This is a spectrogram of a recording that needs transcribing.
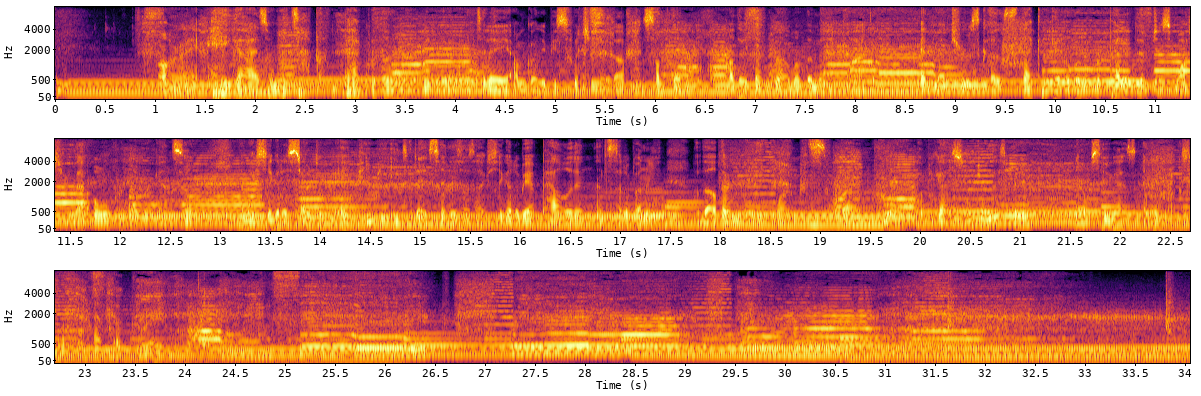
Alright, hey guys, what's up? Back with another video, and today I'm going to be switching it up to something other than Realm of the Mad God Adventures, because that can get a little repetitive just watching that over and over again, so I'm actually going to start doing a PPE today, so this is actually going to be a Paladin instead of any of the other main ones, but yeah, hope you guys enjoy this video, and I'll see you guys in the next one. Have a great day.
